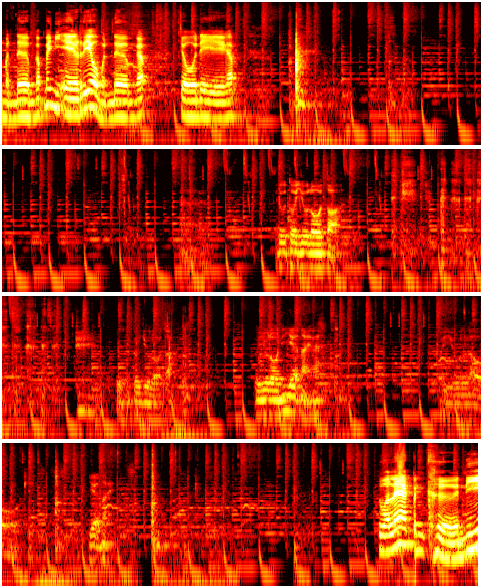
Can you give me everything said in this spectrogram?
เหมือนเดิมครับ ไม่มีเอเรียลเหมือนเดิมครับ โจเดครับดูตัวยูโรต่อ ยูโรต่อตัวยูโรนี่เยอะหน่อยนะตัวยูโรโอเคเยอะหน่อย ตัวแรกเป็นเขอนี้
